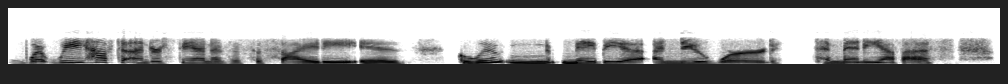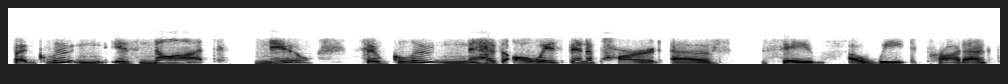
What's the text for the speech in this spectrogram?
what we have to understand as a society is gluten may be a, a new word to many of us, but gluten is not new. So gluten has always been a part of say a wheat product.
